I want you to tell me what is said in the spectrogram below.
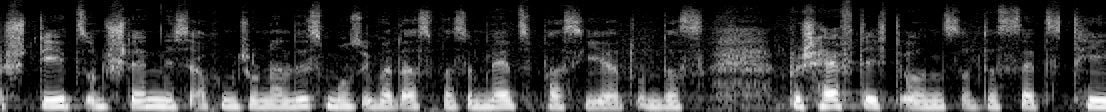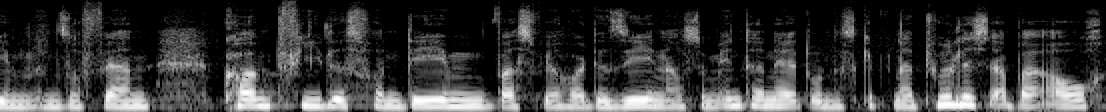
stets und ständig auch im Journalismus über das, was im Netz passiert und das beschäftigt uns und das setzt Themen. Insofern kommt vieles von dem, was wir heute sehen, aus dem Internet und es gibt natürlich aber auch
